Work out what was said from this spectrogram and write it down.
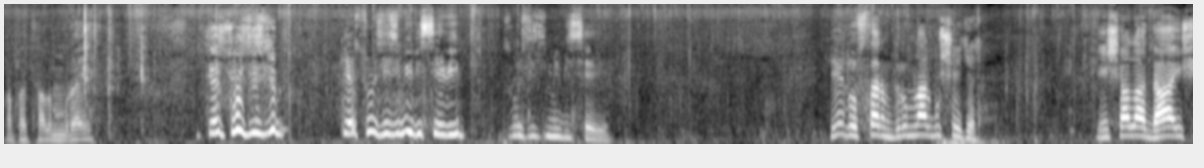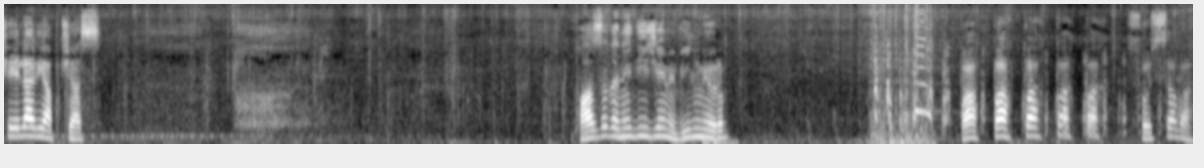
Kapatalım burayı. Gel sosisim. Gel sosisimi bir seveyim. Sosisimi bir seveyim. İyi dostlarım durumlar bu şekil. İnşallah daha iyi şeyler yapacağız. Fazla da ne diyeceğimi bilmiyorum. Bak bak bak bak bak. Sosise bak.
